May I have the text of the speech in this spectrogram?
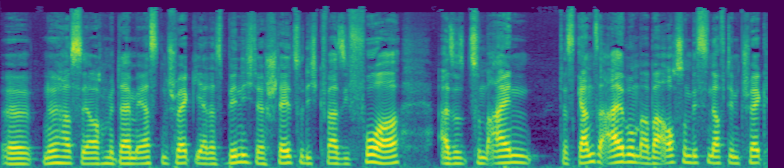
Äh, ne, hast du ja auch mit deinem ersten Track, ja, das bin ich, da stellst du dich quasi vor. Also zum einen das ganze Album, aber auch so ein bisschen auf dem Track,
